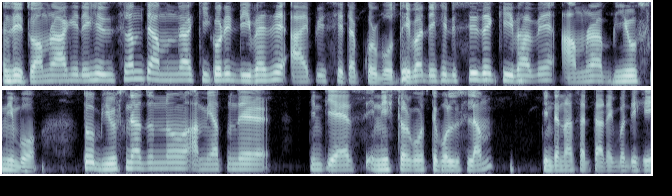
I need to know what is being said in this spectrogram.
জি, তো আমরা আগে দেখিয়ে দিচ্ছিলাম যে আমরা কি করে ডিভাইসে আইপি সেট আপ করব তো এবার দেখিয়ে দিচ্ছি যে কীভাবে আমরা ভিউস নিব। তো ভিউস নেওয়ার জন্য আমি আপনাদের তিনটি অ্যাপস ইনস্টল করতে বলেছিলাম। তিনটা না চারটা আরেকবার দেখি।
